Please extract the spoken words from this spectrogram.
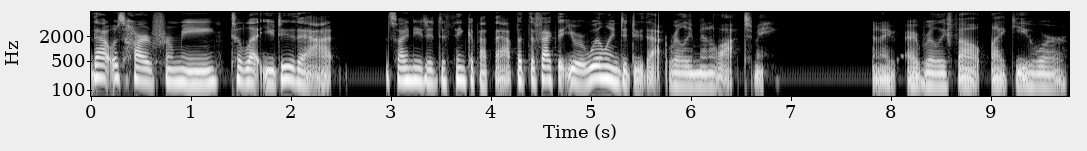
that was hard for me to let you do that. So I needed to think about that. But the fact that you were willing to do that really meant a lot to me, and I, I really felt like you were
